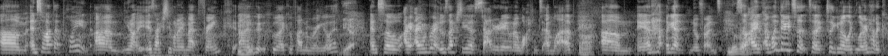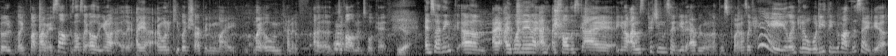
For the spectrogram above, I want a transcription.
um, and so at that point, um, you know, is actually when I met Frank, uh, Mhm. who, who I co-founded Moringa with. Yeah. And so I, I remember it was actually a Saturday when I walked into M Lab. Uh-huh. Um, and again, no friends. No so friends. I, I went there to, to, to, you know, like learn how to code like by, by myself because I was like, oh, you know, I, I, I want to keep like sharpening my my own kind of uh, development toolkit. Yeah. And so I think um, I, I went in, I, I saw this guy, you know, I was pitching this idea to everyone at this point. I was like, hey, like, you know, what do you think about this idea?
